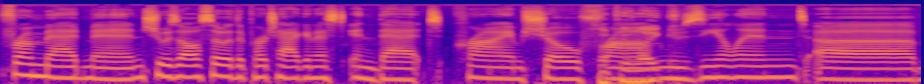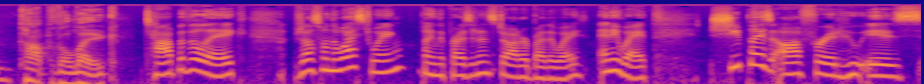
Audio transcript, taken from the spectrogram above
from Mad Men. She was also the protagonist in that crime show from like- New Zealand. Uh, Top of the lake. Top of the Lake. She's also on The West Wing, playing the president's daughter, by the way. Anyway, she plays Offred, who is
